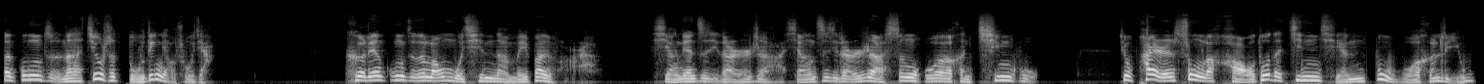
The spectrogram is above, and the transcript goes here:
但公子呢就是笃定要出家。可怜公子的老母亲呢没办法啊，想念自己的儿子啊，想自己的儿子啊生活很清苦，就派人送了好多的金钱、布帛和礼物，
